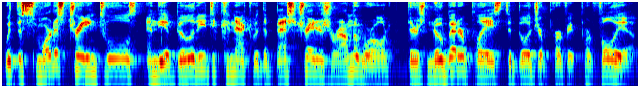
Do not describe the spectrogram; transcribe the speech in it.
With the smartest trading tools and the ability to connect with the best traders around the world, there's no better place to build your perfect portfolio.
